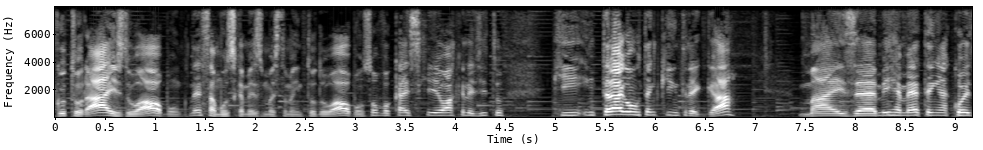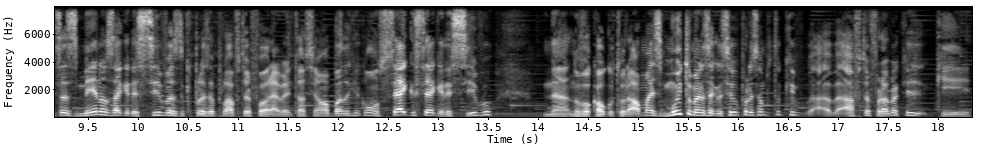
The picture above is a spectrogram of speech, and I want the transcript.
guturais do álbum, nessa música mesmo, mas também em todo o álbum, são vocais que eu acredito que entregam, tem que entregar, mas é, me remetem a coisas menos agressivas do que, por exemplo, After Forever. Então, assim, é uma banda que consegue ser agressivo na, no vocal gutural, mas muito menos agressivo, por exemplo, do que After Forever, que, que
